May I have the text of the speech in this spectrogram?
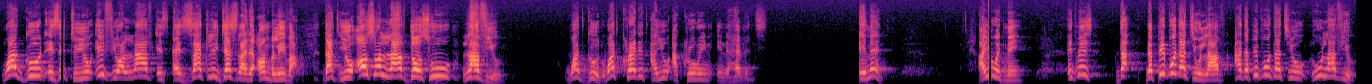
what good is it to you if your love is exactly just like the unbeliever? That you also love those who love you what good, what credit are you accruing in the heavens? Amen. Are you with me? It means that the people that you love are the people that you who love you.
